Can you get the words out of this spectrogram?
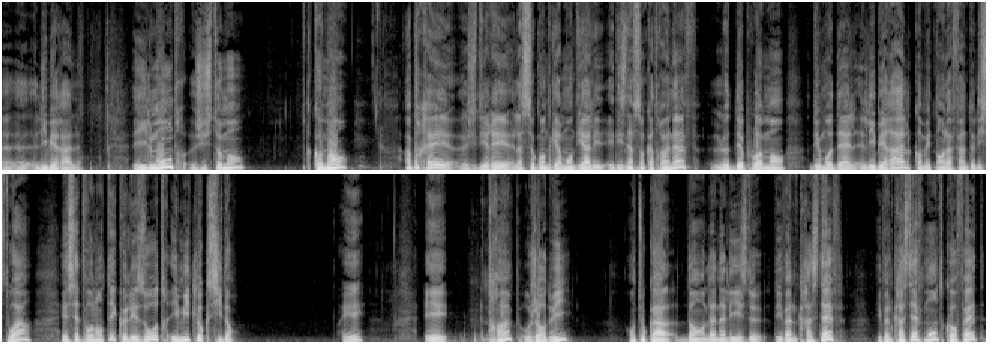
euh, euh, libérales. Et il montre justement comment, après, je dirais, la Seconde Guerre mondiale et 1989, le déploiement du modèle libéral comme étant la fin de l'histoire, et cette volonté que les autres imitent l'Occident. Et Trump, aujourd'hui, en tout cas dans l'analyse d'Ivan Krastev, Ivan Krastev montre qu'en fait,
